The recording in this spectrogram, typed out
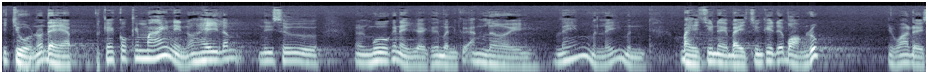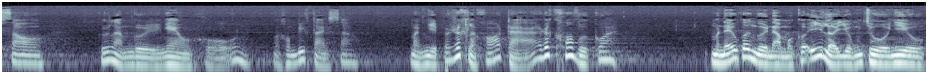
cái chùa nó đẹp cái có cái mái này nó hay lắm. Ni sư ờ, mua cái này về thì mình cứ ăn lời lén mình lấy mình bày chuyện này bày chuyện kia để bòn rút. Thì qua đời sau cứ làm người nghèo khổ mà không biết tại sao. Mà nghiệp nó rất là khó trả rất khó vượt qua mà nếu có người nào mà có ý lợi dụng chùa nhiều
